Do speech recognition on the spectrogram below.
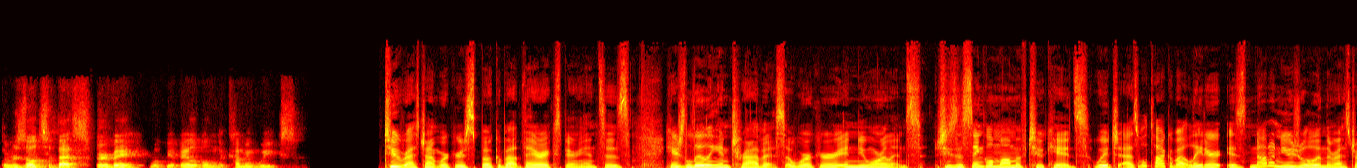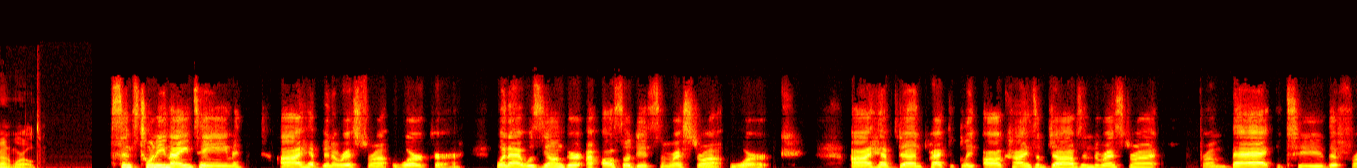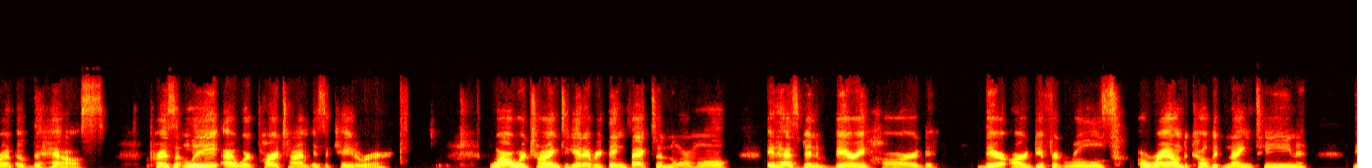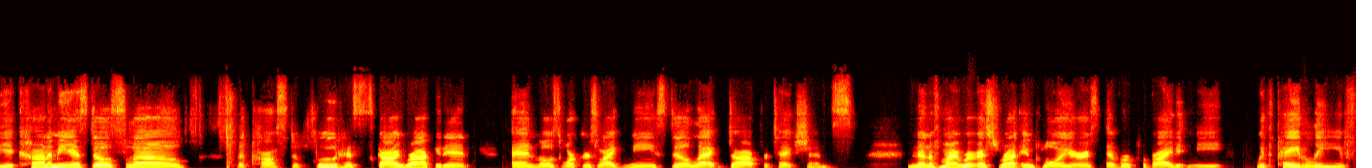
The results of that survey will be available in the coming weeks. Two restaurant workers spoke about their experiences. Here's Lillian Travis, a worker in New Orleans. She's a single mom of two kids, which, as we'll talk about later, is not unusual in the restaurant world. Since 2019, I have been a restaurant worker. When I was younger, I also did some restaurant work. I have done practically all kinds of jobs in the restaurant, from back to the front of the house. Presently, I work part time as a caterer. While we're trying to get everything back to normal, it has been very hard. There are different rules around COVID 19. The economy is still slow. The cost of food has skyrocketed and most workers like me still lack job protections. None of my restaurant employers ever provided me with paid leave.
